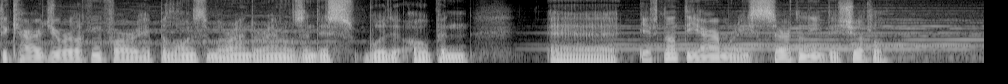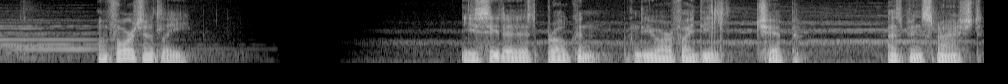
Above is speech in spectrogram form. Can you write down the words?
the card you were looking for. It belongs to Miranda Reynolds, and this would open, uh, if not the armory, certainly the shuttle. Unfortunately, you see that it's broken and the RFID chip has been smashed.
